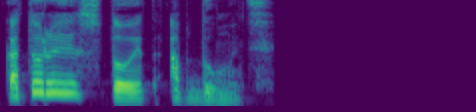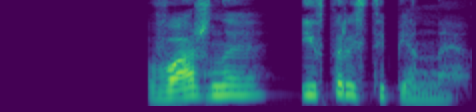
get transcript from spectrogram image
которые стоит обдумать. Важное и второстепенное.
